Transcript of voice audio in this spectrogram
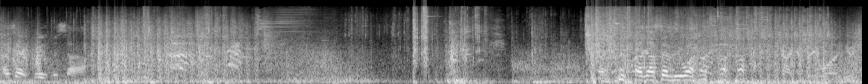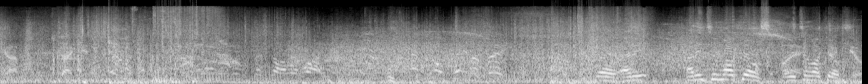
How's that cruise missile? I got 71. Striker 3-1, good job. Second. Missile away. Escort Peter B. Wait, I need, I need two more kills. I need two more kills. Kill.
